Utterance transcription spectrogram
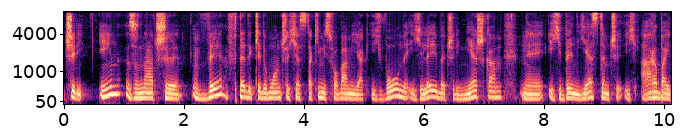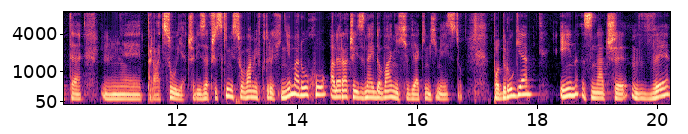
czyli In znaczy wy wtedy, kiedy łączy się z takimi słowami jak ich wohne, ich lebe, czyli mieszkam, e, ich bin, jestem, czy ich arbeite, pracuję, czyli ze wszystkimi słowami, w których nie ma ruchu, ale raczej znajdowanie się w jakimś miejscu. Po drugie, in znaczy wy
